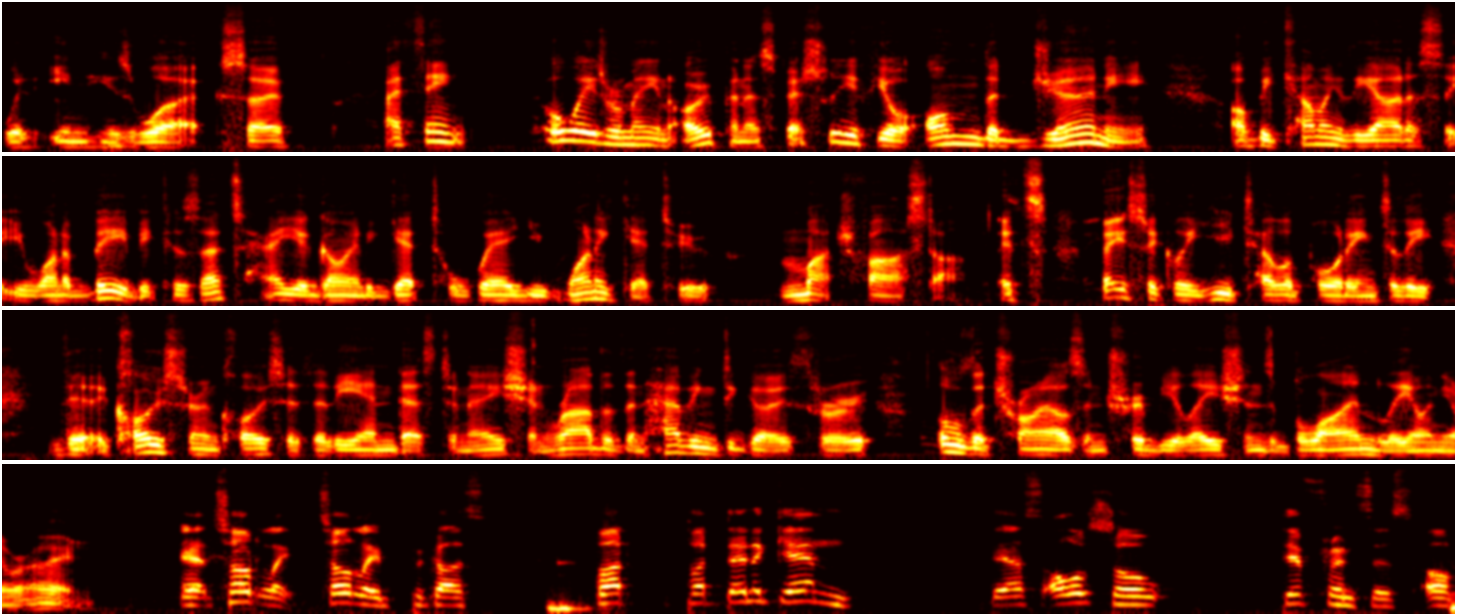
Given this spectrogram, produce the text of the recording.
within his work. So I think always remain open, especially if you're on the journey of becoming the artist that you want to be, because that's how you're going to get to where you want to get to much faster. It's basically you teleporting to the, the closer and closer to the end destination rather than having to go through all the trials and tribulations blindly on your own. Yeah, totally, totally. Because, but but then again, there's also differences of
